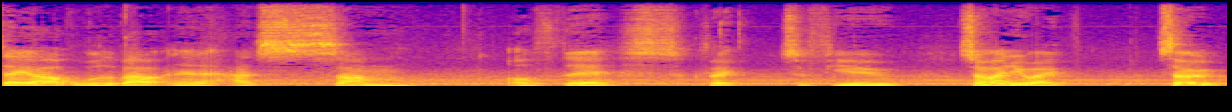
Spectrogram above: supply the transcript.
they are all about and then it has some of this click to view so anyway so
